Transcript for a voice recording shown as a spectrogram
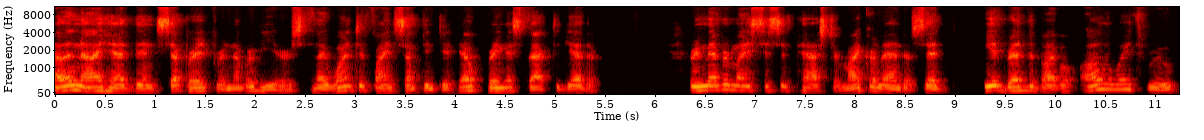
Ellen and I had been separated for a number of years, and I wanted to find something to help bring us back together remember my assistant pastor, Mike Orlando, said he had read the Bible all the way through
